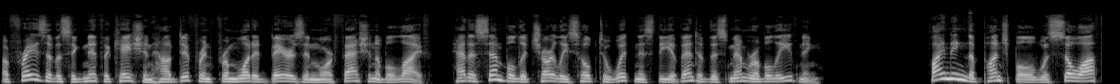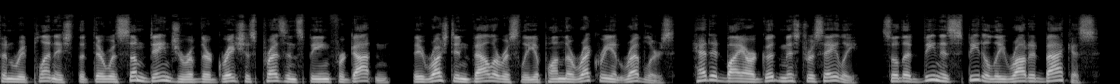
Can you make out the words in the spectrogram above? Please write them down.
a phrase of a signification how different from what it bears in more fashionable life, had assembled at Charlie's Hope to witness the event of this memorable evening. Finding the punch bowl was so often replenished that there was some danger of their gracious presence being forgotten, they rushed in valorously upon the recreant revellers, headed by our good mistress Ailie, so that Venus speedily routed Bacchus.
